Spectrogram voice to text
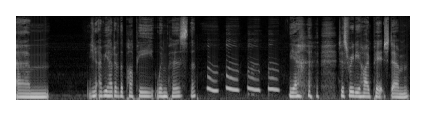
Um, you know, have you heard of the puppy whimpers? The yeah, just really high pitched. Um,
